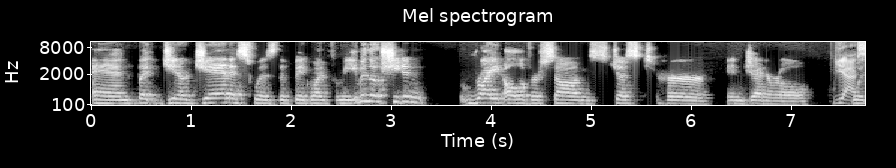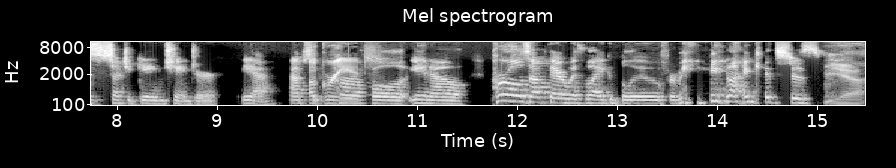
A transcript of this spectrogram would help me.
and but you know Janis was the big one for me. Even though she didn't write all of her songs, just her in general Yes. was such a game changer. Yeah, absolutely. Agreed. Pearl, you know, Pearl's up there with like Blue for me. like it's just. Yeah.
